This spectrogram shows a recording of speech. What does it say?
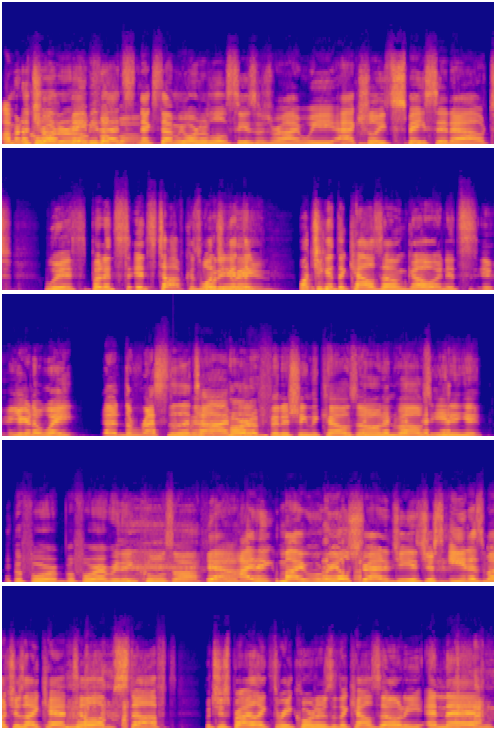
I'm gonna try. Quarter of Maybe that's football. next time we order a Little Caesars, Ryan. We actually space it out with, but it's it's tough because once what do you, you, get the once you get the calzone going, it's you're gonna wait uh, the rest of the Yeah, time. part of finishing the calzone involves eating it before before everything cools off. you Yeah, know? I think my real strategy is just eat as much as I can till I'm stuffed, which is probably like three quarters of the calzone, and then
